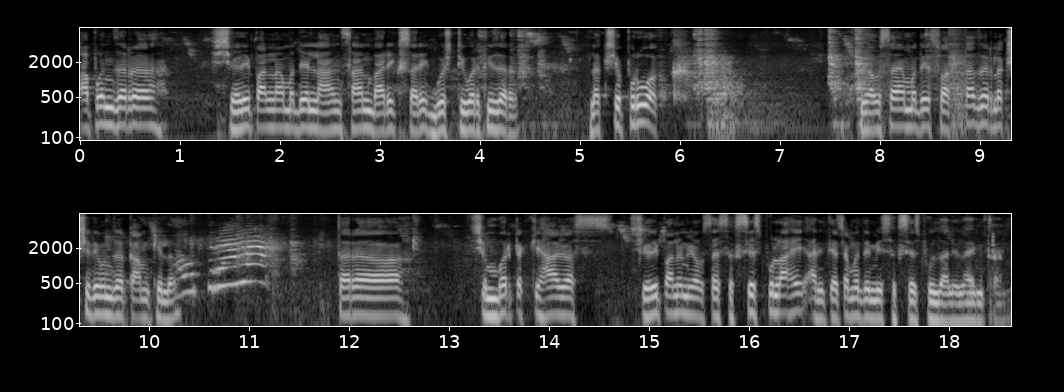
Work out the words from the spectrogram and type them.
आपण जर शेळीपालनामध्ये लहान सहान बारीक सारीक गोष्टीवरती जर लक्षपूर्वक व्यवसायामध्ये स्वतः जर लक्ष देऊन जर काम केलं तर शंभर टक्के हा व्यवस शेळीपालन व्यवसाय सक्सेसफुल आहे आणि त्याच्यामध्ये मी सक्सेसफुल झालेला आहे मित्रांनो.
